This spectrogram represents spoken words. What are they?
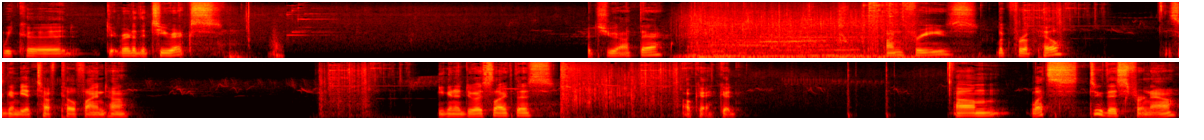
We could get rid of the T-Rex. Put you out there. Unfreeze. Look for a pill. This is going to be a tough pill find, huh? You going to do us like this? Okay, good. Um, let's do this for now.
